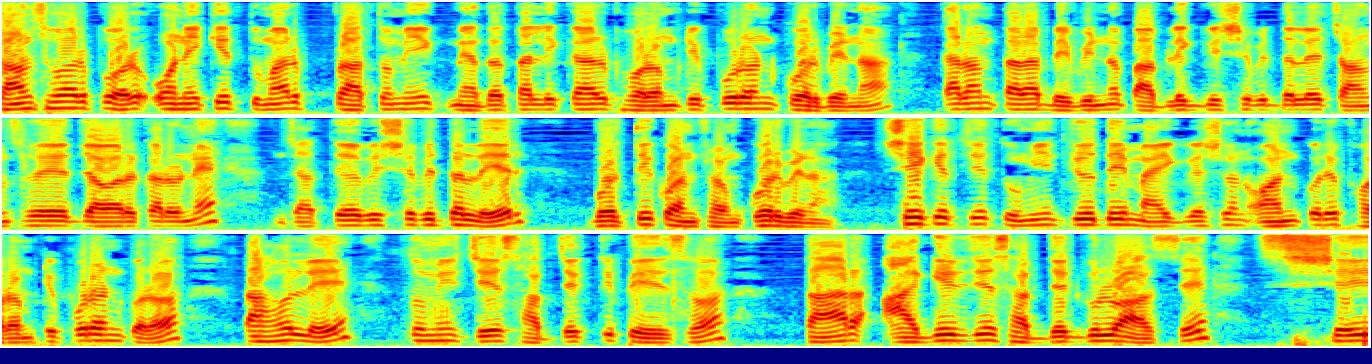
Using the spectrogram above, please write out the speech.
চান্স হওয়ার পর অনেকে তোমার প্রাথমিক মেধা তালিকার ফর্মটি পূরণ করবে না, কারণ তারা বিভিন্ন পাবলিক বিশ্ববিদ্যালয়ে চান্স হয়ে যাওয়ার কারণে জাতীয় বিশ্ববিদ্যালয়ের ভর্তি কনফার্ম করবে না। সেক্ষেত্রে তুমি যদি মাইগ্রেশন অন করে ফর্মটি পূরণ করো, তাহলে তুমি যে সাবজেক্টটি পেয়েছ, তার আগের যে সাবজেক্টগুলো আছে, সেই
